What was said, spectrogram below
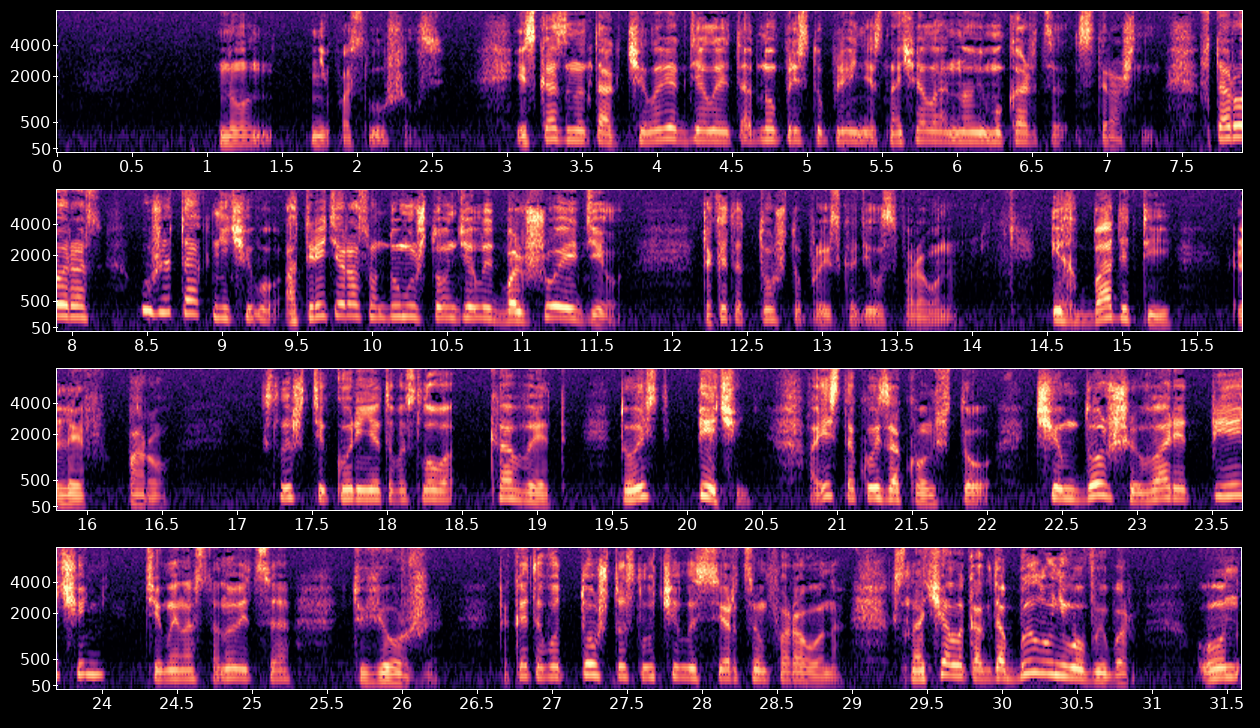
Но он не послушался. И сказано так, человек делает одно преступление, сначала оно ему кажется страшным. Второй раз уже так ничего, а третий раз он думает, что он делает большое дело. Так это то, что происходило с фараоном. Их бадети, лев паро. Слышите корень этого слова кавет, то есть печень. А есть такой закон, что чем дольше варят печень, тем она становится тверже. Так это вот то, что случилось с сердцем фараона. Сначала, когда был у него выбор, он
